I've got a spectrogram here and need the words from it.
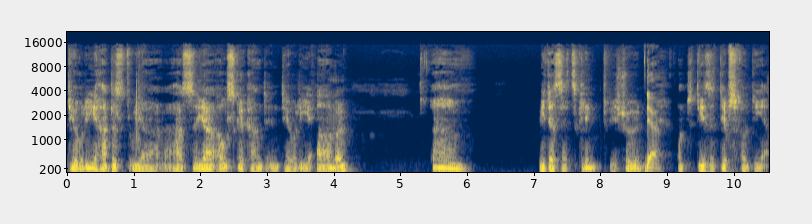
Theorie hattest du ja, hast du ja ausgekannt in Theorie, aber mhm. ähm, wie das jetzt klingt, wie schön. Ja. Und diese Tipps von dir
